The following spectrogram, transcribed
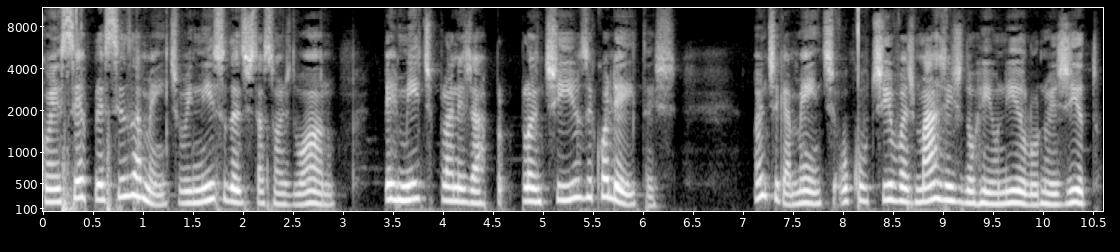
conhecer precisamente o início das estações do ano permite planejar plantios e colheitas. Antigamente, o cultivo às margens do rio Nilo, no Egito,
